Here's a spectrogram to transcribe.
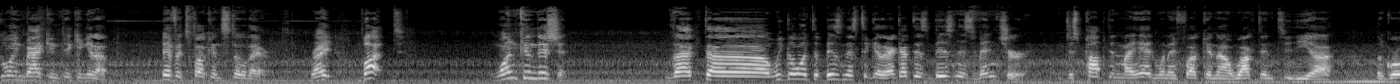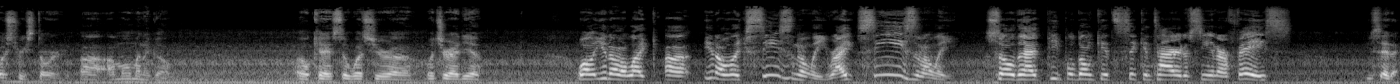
going back and picking it up if it's fucking still there, right? But one condition that uh, we go into business together. I got this business venture just popped in my head when I fucking uh, walked into the uh, the grocery store uh, a moment ago. Okay, so what's your uh, what's your idea? Well, you know, like uh, you know, like seasonally, right? Seasonally, so that people don't get sick and tired of seeing our face. You said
